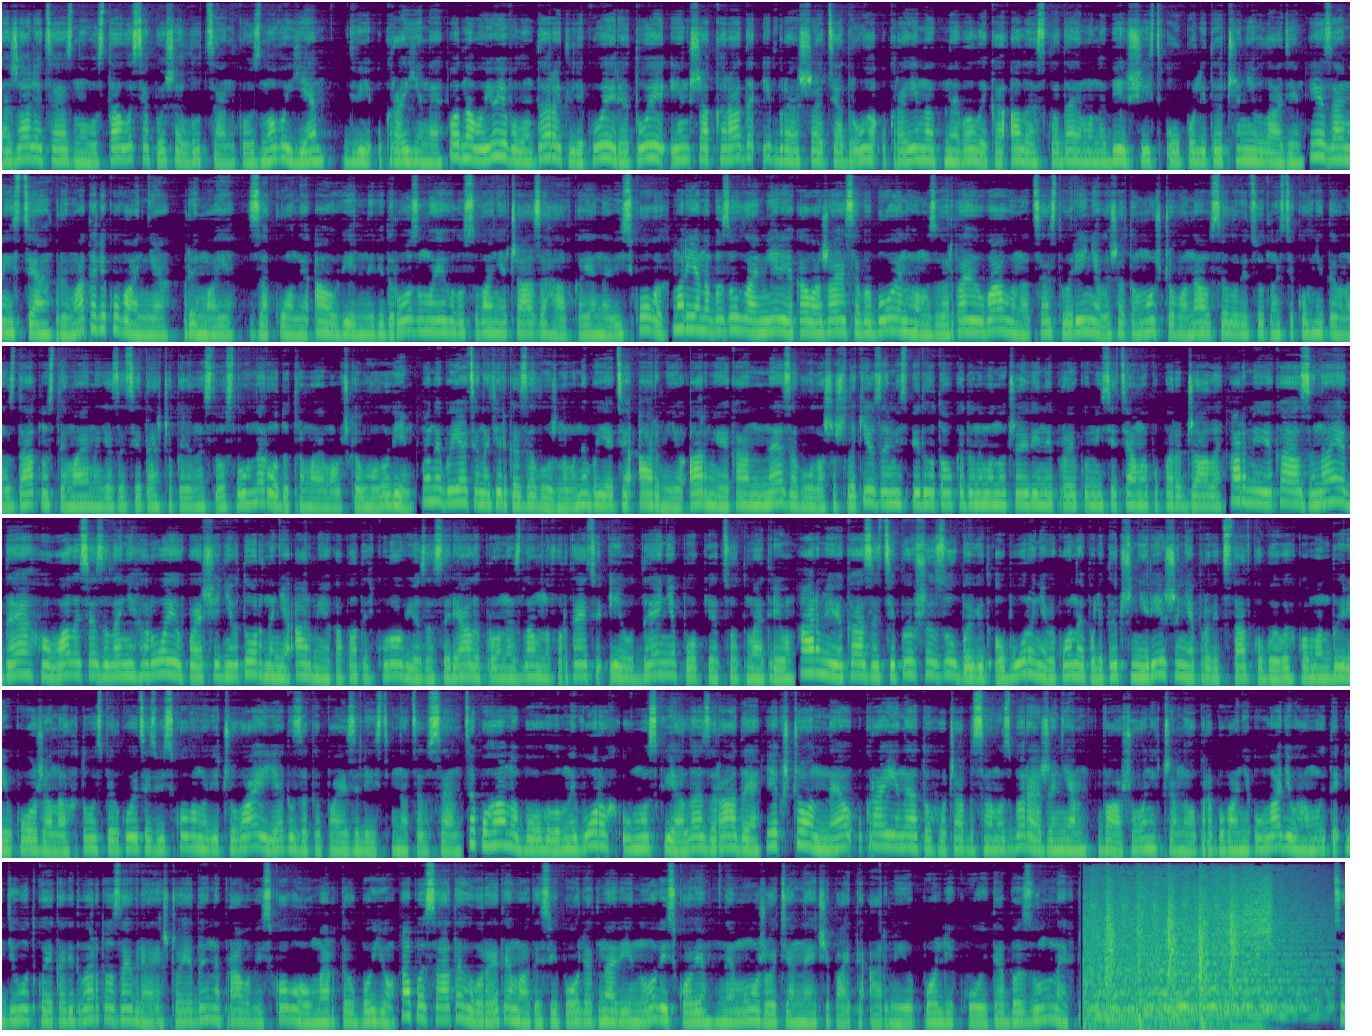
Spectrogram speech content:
на жаль, це знову сталося. Пише Луценко. Знову є дві України. Одна воює, волонтерить, лікує, рятує, інша краде і бреше. Ця друга Україна невелика, але складає монобільшість у політичній владі. І замість приймати лікування приймає закони. А у вільний від розуму і голосування час гавкає на військових. Мар'яна Безугла Міль, яка вважає себе Боїнгом, звертає увагу на це створіння лише тому, що вона у силу відсутності когнітивних здатностей має на язиці те, що керівництво слуг народу тримає мовчки в голові. Вони бояться не тільки залужно, вони бояться армію, армію, яка не забула шашликів замість підготовки до неминучої війни, про яку місяцями попереджали. Армію, яка знає, де ховалися зелені герої в перші дні вторгнення. Армію, яка платить кров'ю за серіали про незламну фортецю і у день по 500 метрів. Армію, яка заціпивши зуби від обурення, виконує політичні рішення про відставку бойових командирів. Кожен хто спілкується з військовими, відчуває, як закипає злість на це все. Це погано, бо головний ворог в Москві, але заради, якщо не Україна, то хоча б самозбереження вашого нікчемного перебування у владі вгамуйте ідіотку, яка відверто заявляє, що єдине право військового вмерти в бою, а писати, говорити, мати свій погляд на війну військові не можуть. Не чіпайте армію, полікуйте безумних.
